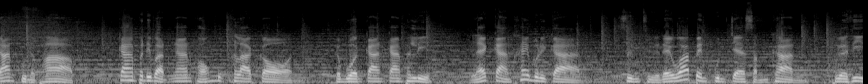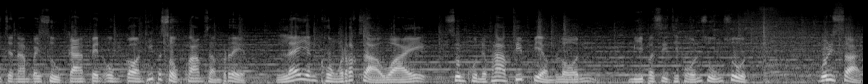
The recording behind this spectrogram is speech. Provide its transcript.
ด้านคุณภาพ การปฏิบัติงานของบุคลากร กระบวนการการผลิต และการให้บริการ ซึ่งถือได้ว่าเป็นกุญแจสำคัญ เพื่อที่จะนำไปสู่การเป็นองค์กรที่ประสบความสำเร็จ และยังคงรักษาไว้ ซึ่งคุณภาพที่เปี่ยมล้น มีประสิทธิผลสูงสุด บริษัท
